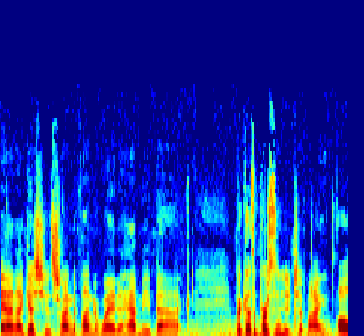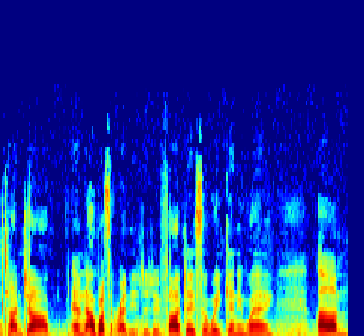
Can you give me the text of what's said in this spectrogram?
and I guess she was trying to find a way to have me back because the person who took my all-time job, and I wasn't ready to do five days a week anyway. Um,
